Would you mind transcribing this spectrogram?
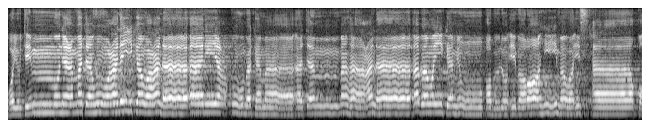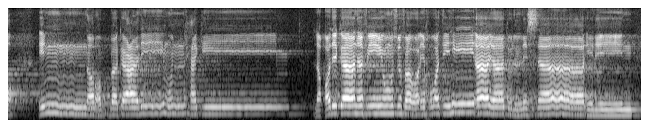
ويتم نعمته عليك وعلى آل يعقوب كما أتمها على أبويك من قبل إبراهيم وإسحاق. إن ربك عليم حكيم. لقد كان في يوسف وإخوته آيات للسائلين.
